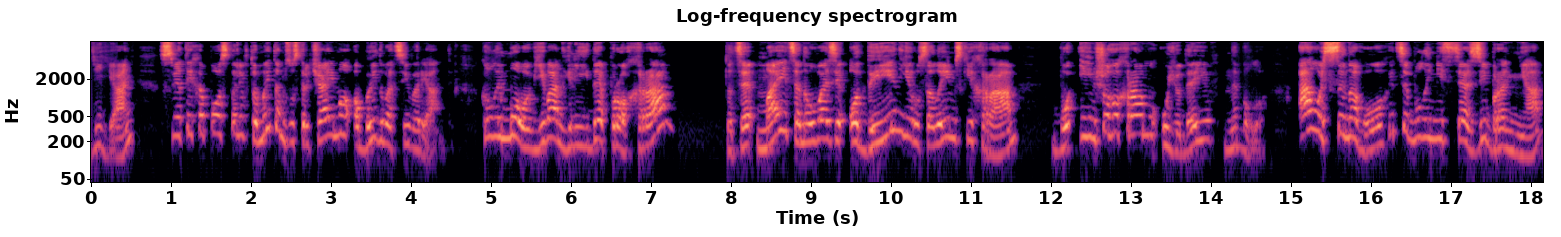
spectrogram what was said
діянь святих апостолів, то ми там зустрічаємо обидва ці варіанти. Коли мова в Євангелії йде про храм, то це мається на увазі один Єрусалимський храм, бо іншого храму у юдеїв не було. А ось синагоги це були місця зібрання,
